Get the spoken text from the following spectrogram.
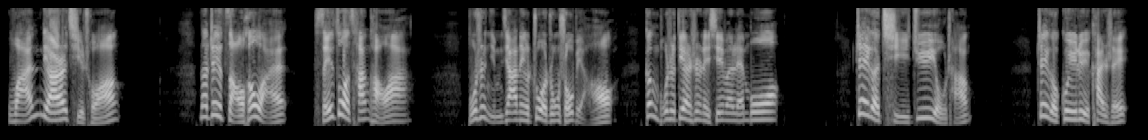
晚点起床。那这早和晚，谁做参考啊？不是你们家那个座钟手表，更不是电视那新闻联播。这个起居有常，这个规律看谁？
